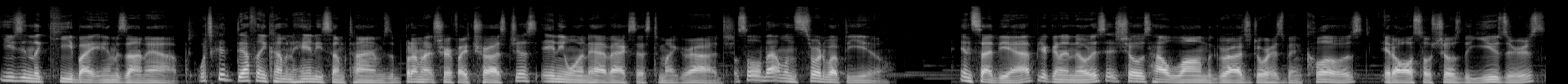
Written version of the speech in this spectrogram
using the Key by Amazon app, which could definitely come in handy sometimes, but I'm not sure if I trust just anyone to have access to my garage. So that one's sort of up to you. Inside the app, you're gonna notice it shows how long the garage door has been closed. It also shows the users,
